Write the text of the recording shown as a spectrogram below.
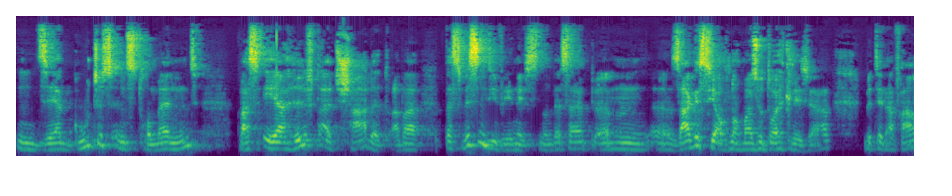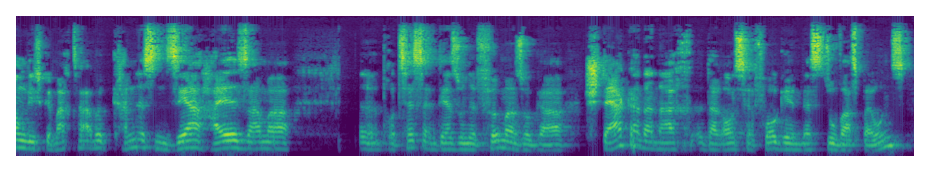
ein sehr gutes Instrument, was eher hilft als schadet. Aber das wissen die wenigsten. Und deshalb ähm, äh, sage ich es hier auch nochmal so deutlich. Ja. Mit den Erfahrungen, die ich gemacht habe, kann es ein sehr heilsamer äh, Prozesse, in der so eine Firma sogar stärker danach daraus hervorgehen lässt. So war es bei uns.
